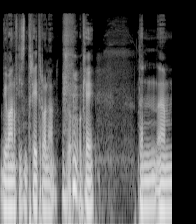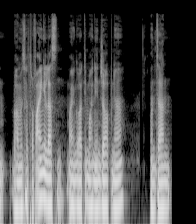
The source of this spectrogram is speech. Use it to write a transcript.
wir waren auf diesen Tretrollern. So, okay. dann ähm, haben wir uns halt drauf eingelassen. Mein Gott, die machen ihren Job, ne? Und dann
